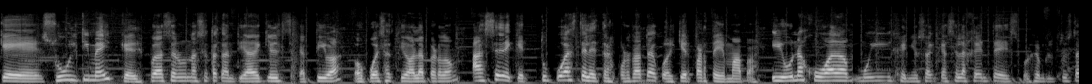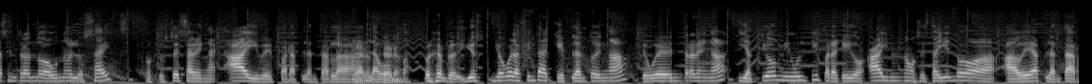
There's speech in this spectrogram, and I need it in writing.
que su ultimate, que después de hacer una cierta cantidad de kills se activa, o puedes activarla, perdón, hace de que tú puedas teletransportarte a cualquier parte de mapa. Y una jugada muy ingeniosa que hace la gente es, por ejemplo, tú estás entrando a uno de los sites, porque ustedes saben hay A y B para plantar la, Claro, la claro. bomba. Por ejemplo, yo, yo hago la finta de que planto en A, que voy a entrar en A y activo mi ulti para que digo, ay no, se está yendo a, a B a plantar.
